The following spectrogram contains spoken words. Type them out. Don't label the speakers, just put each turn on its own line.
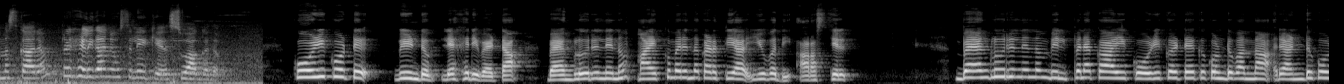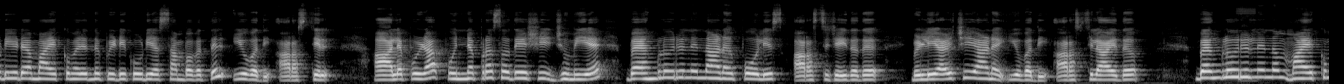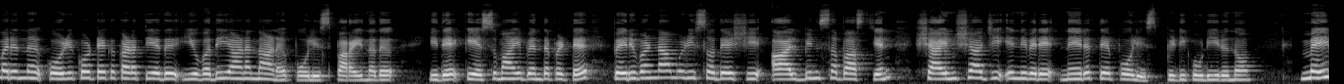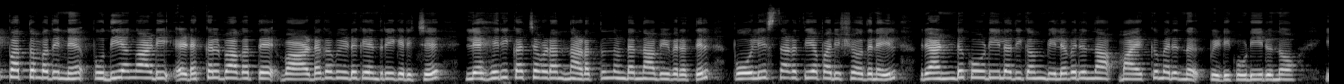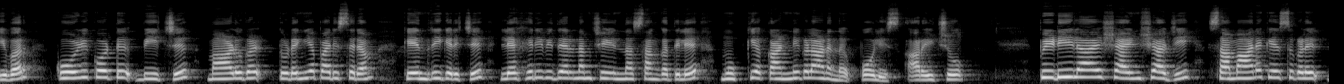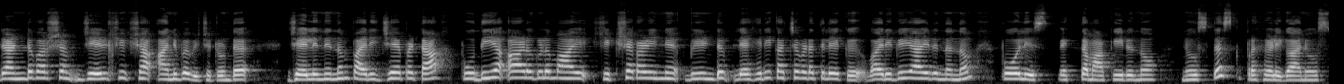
നമസ്കാരം. പ്രഹേളിക ന്യൂസിലേക്ക് സ്വാഗതം.
കോഴിക്കോട്ട് വീണ്ടും ലഹരിവേട്ട. ബാംഗ്ലൂരിൽ നിന്നും മയക്കുമരുന്ന് കടത്തിയ യുവതി അറസ്റ്റിൽ. ബാംഗ്ലൂരിൽ നിന്നും വിൽപ്പനക്കായി കോഴിക്കോട്ടേക്ക് കൊണ്ടുവന്ന രണ്ട് കോടിയുടെ മയക്കുമരുന്ന് പിടികൂടിയ സംഭവത്തിൽ യുവതി അറസ്റ്റിൽ. ആലപ്പുഴ പുന്നപ്ര സ്വദേശി ജുമിയെ ബാംഗ്ലൂരിൽ നിന്നാണ് പോലീസ് അറസ്റ്റ് ചെയ്തത്. വെള്ളിയാഴ്ചയാണ് യുവതി അറസ്റ്റിലായത്. ബംഗളൂരിൽ നിന്നും മയക്കുമരുന്ന് കോഴിക്കോട്ടേക്ക് കടത്തിയത് യുവതിയാണെന്നാണ് പോലീസ് പറയുന്നത്. ഇതേ കേസുമായി ബന്ധപ്പെട്ട് പെരുവണ്ണാമുഴി സ്വദേശി ആൽബിൻ സബാസ്റ്റ്യൻ ഷൈൻ ഷാജി എന്നിവരെ നേരത്തെ പോലീസ് പിടികൂടിയിരുന്നു. മെയ് പത്തൊമ്പതിന് പുതിയങ്ങാടി എടക്കൽ ഭാഗത്തെ വാടക വീട് കേന്ദ്രീകരിച്ച് ലഹരി കച്ചവടം നടത്തുന്നുണ്ടെന്ന വിവരത്തിൽ പോലീസ് നടത്തിയ പരിശോധനയിൽ രണ്ട് കോടിയിലധികം വില വരുന്ന മയക്കുമരുന്ന് പിടികൂടിയിരുന്നു. ഇവർ കോഴിക്കോട്ട് ബീച്ച് മാളുകൾ തുടങ്ങിയ പരിസരം കേന്ദ്രീകരിച്ച് ലഹരി വിതരണം ചെയ്യുന്ന സംഘത്തിലെ മുഖ്യ കണ്ണികളാണെന്ന് പോലീസ് അറിയിച്ചു. പിടിയിലായ ഷൈൻ ഷാജി സമാന കേസുകളിൽ രണ്ട് വർഷം ജയിൽ ശിക്ഷ അനുഭവിച്ചിട്ടുണ്ട്. ജയിലിൽ നിന്നും പരിചയപ്പെട്ട പുതിയ ആളുകളുമായി ശിക്ഷ കഴിഞ്ഞ് വീണ്ടും ലഹരി കച്ചവടത്തിലേക്ക് വരികയായിരുന്നെന്നും പോലീസ് വ്യക്തമാക്കിയിരുന്നു. News desk Prahelika news.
